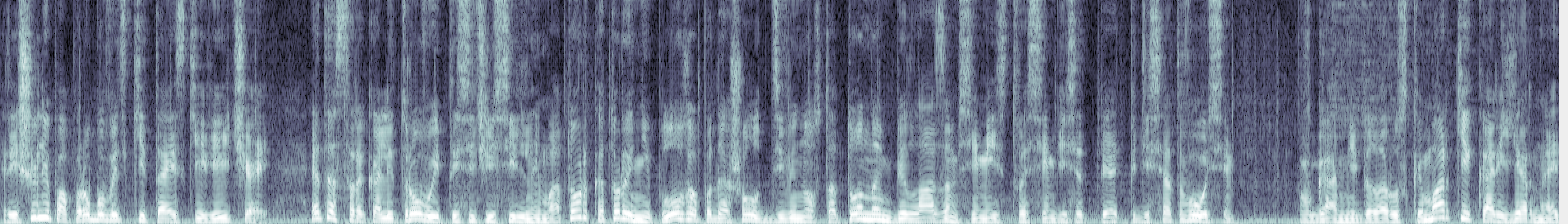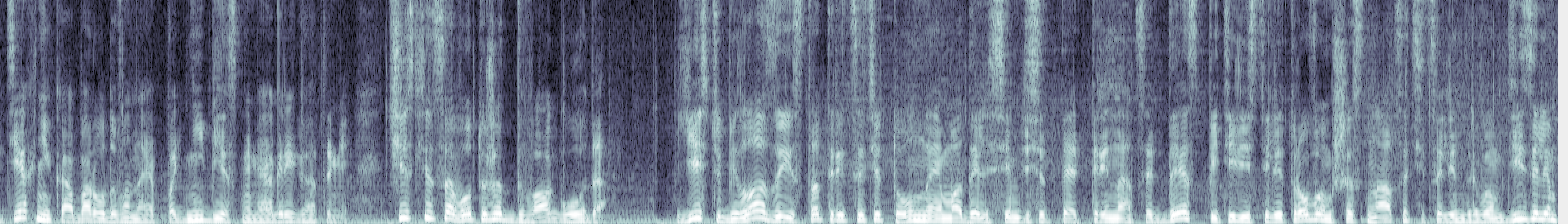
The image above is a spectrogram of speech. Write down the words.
решили попробовать китайский Weichai. Это 40-литровый тысячесильный мотор, который неплохо подошел 90-тонным БелАЗом семейства 7558. В гамме белорусской марки карьерная техника, оборудованная поднебесными агрегатами, числится вот уже два года. Есть у БелАЗа и 130-тонная модель 7513D с 50-литровым 16-цилиндровым дизелем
